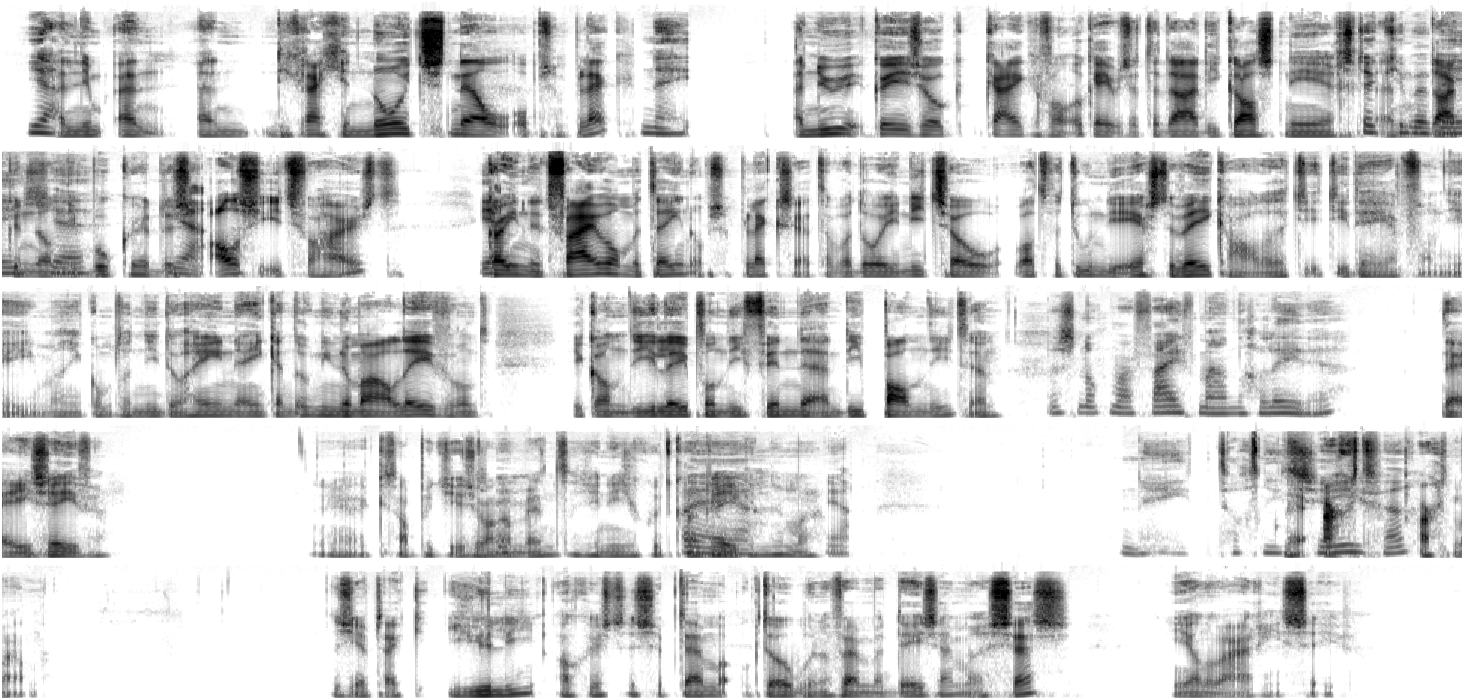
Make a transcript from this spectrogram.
Ja. En, die, en, en die krijg je nooit snel op zijn plek. Nee, En nu kun je zo ook kijken van, oké, we zetten daar die kast neer. Stukje en daar kunnen dan die boeken. Dus Ja. als je iets verhuist, Ja. kan je het vrijwel meteen op zijn plek zetten. Waardoor je niet zo, wat we toen die eerste weken hadden, dat je het idee hebt van, jee man, je komt er niet doorheen. En je kan ook niet normaal leven, want je kan die lepel niet vinden en die pan niet. En, dat is nog maar vijf maanden geleden, hè? nee, zeven. Ja, ik snap dat je zwanger bent, dat je niet zo goed kan Oh ja, ja. rekenen. Maar Nee, toch niet nee, zeven? acht, acht maanden. Dus je hebt eigenlijk juli, augustus, september, oktober, november, december is zes. Januari is zeven.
